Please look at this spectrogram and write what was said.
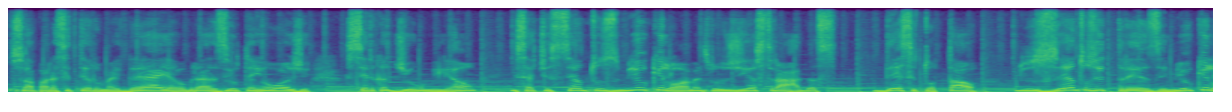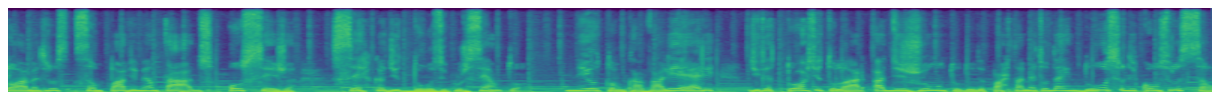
Só para se ter uma ideia, o Brasil tem hoje cerca de 1 milhão e 700 mil quilômetros de estradas. Desse total, 213 mil quilômetros são pavimentados, ou seja, cerca de 12%. Newton Cavalieri, diretor titular adjunto do Departamento da Indústria de Construção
